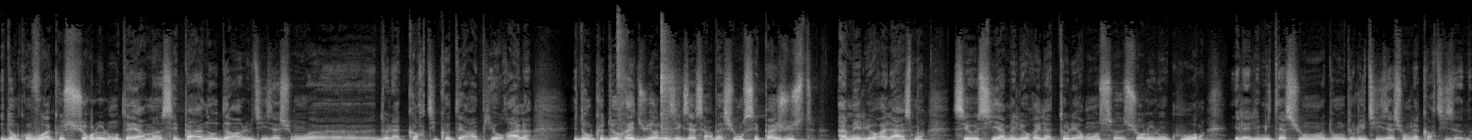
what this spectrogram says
Et donc on voit que sur le long terme, c'est pas anodin l'utilisation de la corticothérapie orale. Et donc de réduire les exacerbations, c'est pas juste améliorer l'asthme, c'est aussi améliorer la tolérance sur le long cours et la limitation donc de l'utilisation de la cortisone.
